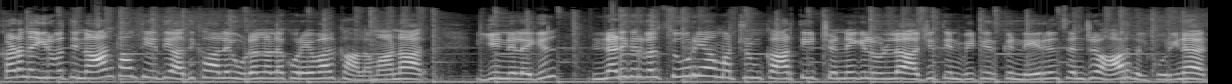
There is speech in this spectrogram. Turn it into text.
கடந்த இருபத்தி நான்காம் தேதி அதிகாலை உடல்நலக்குறைவால் காலமானார். இந்நிலையில் நடிகர்கள் சூர்யா மற்றும் கார்த்தி சென்னையில் உள்ள அஜித்தின் வீட்டிற்கு நேரில் சென்று ஆறுதல் கூறினர்.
